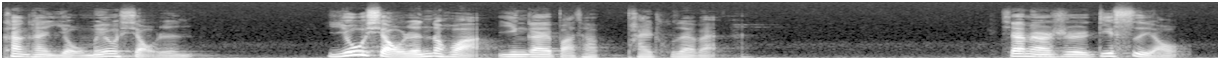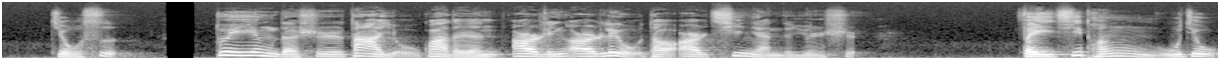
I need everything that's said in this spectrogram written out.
看看有没有小人。有小人的话，应该把它排除在外。下面是第四爻，九四，对应的是大有卦的人，二零二六到二七年的运势。匪其朋无咎。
